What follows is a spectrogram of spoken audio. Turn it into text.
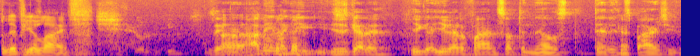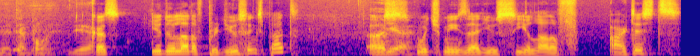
Live your life. Uh, I mean, like you, you just gotta you got you gotta find something else that inspires you at that point. Yeah. Because you do a lot of producing, Sput. Uh, yeah. Which means that you see a lot of artists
